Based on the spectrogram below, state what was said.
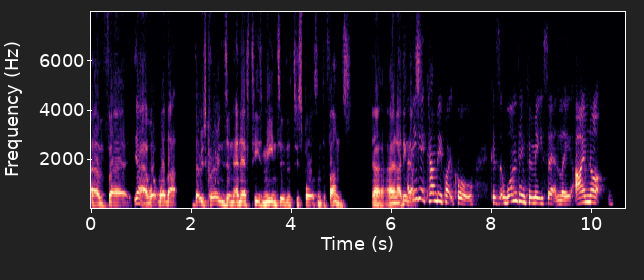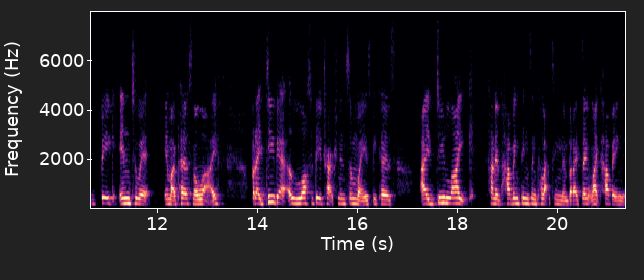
of uh, yeah, what what that those coins and NFTs mean to the to sports and to fans. Yeah, and I think I think it can be quite cool because one thing for me certainly, I'm not big into it in my personal life, but I do get a lot of the attraction in some ways because I do like kind of having things and collecting them, but I don't like having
